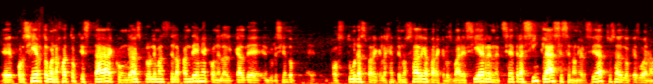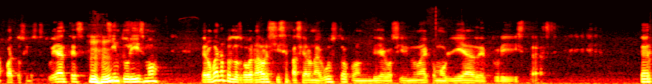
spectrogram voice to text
eh, por cierto, Guanajuato que está con graves problemas desde la pandemia, con el alcalde endureciendo eh, posturas para que la gente no salga, para que los bares cierren, etcétera, sin clases en la universidad, tú sabes lo que es Guanajuato sin los estudiantes, sin turismo. Pero bueno, pues los gobernadores sí se pasearon a gusto con Diego Sinue como guía de turistas. Pero,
